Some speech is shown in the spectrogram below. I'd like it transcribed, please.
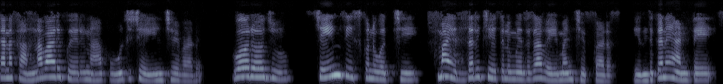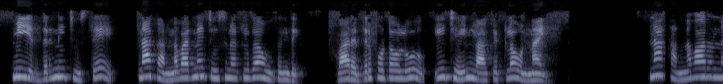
తన కన్నవారి పేరున పూజ చేయించేవాడు. ఓ రోజు చైన్ తీసుకుని వచ్చి మా ఇద్దరి చేతుల మీదుగా వేయమని చెప్పాడు. ఎందుకని అంటే మీ ఇద్దరిని చూస్తే నా కన్నవారినే చూసినట్లుగా ఉంటుంది. వారిద్దరి ఫోటోలు ఈ చైన్ లాకెట్లో ఉన్నాయి. నా కన్నవారున్న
